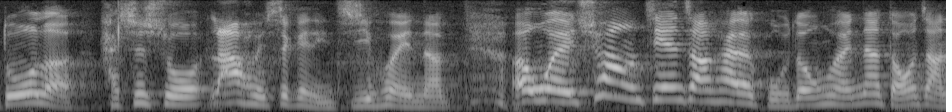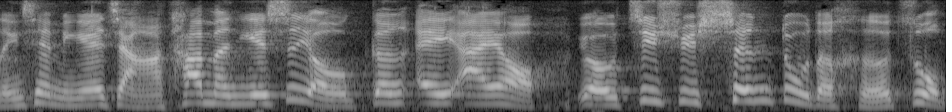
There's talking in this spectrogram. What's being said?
多了，还是说拉回是给你机会呢？而伟创今天召开了股东会，那董事长林宪明也讲啊，他们也是有跟 AI 哦有继续深度的合作。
